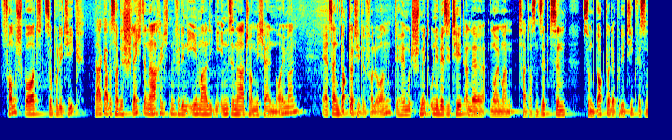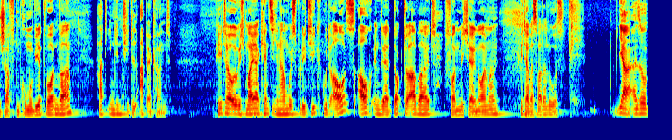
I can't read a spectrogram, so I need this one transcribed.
Vom Sport zur Politik. Da gab es heute schlechte Nachrichten für den ehemaligen Innensenator Michael Neumann. Er hat seinen Doktortitel verloren. Die Helmut Schmidt Universität an der Neumann 2017 zum Doktor der Politikwissenschaften promoviert worden war hat ihm den Titel aberkannt. Peter Ulrich Meyer kennt sich in Hamburgs Politik gut aus, auch in der Doktorarbeit von Michael Neumann. Peter, was war da los? Ja, also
